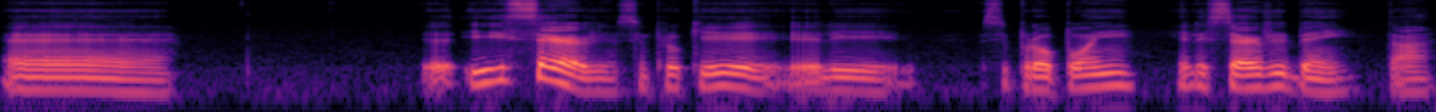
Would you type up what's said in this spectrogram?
É... E serve, assim, para o que ele se propõe, ele serve bem, tá?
